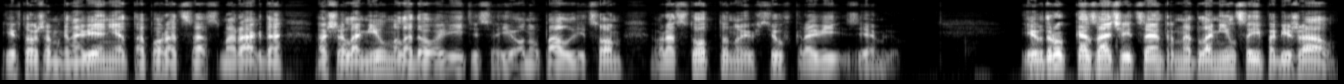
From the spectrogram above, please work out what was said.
И в то же мгновение топор отца Смарагда ошеломил молодого Витязя, и он упал лицом в растоптанную всю в крови землю. И вдруг казачий центр надломился и побежал.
